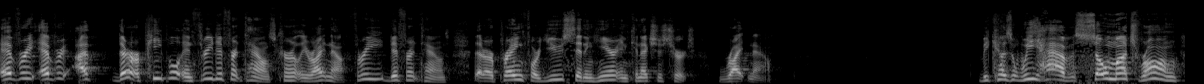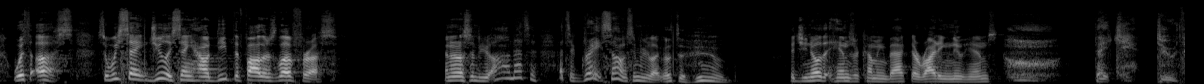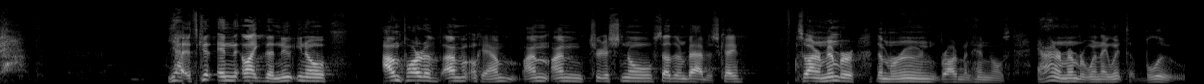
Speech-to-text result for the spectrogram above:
Every, every, I, there are people in three different towns currently, right now, three different towns that are praying for you sitting here in Connections Church right now because we have so much wrong with us. So we say, Julie saying how deep the Father's love for us. And I know some of you, oh, that's a, that's a great song. Some of you are like, that's a hymn. Did you know that hymns are coming back? They're writing new hymns. they can't do that. Yeah, it's good. And like the new, you know, I'm part of, I'm, okay, I'm, I'm, I'm traditional Southern Baptist, okay? So I remember the maroon Broadman hymnals. And I remember when they went to blue.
